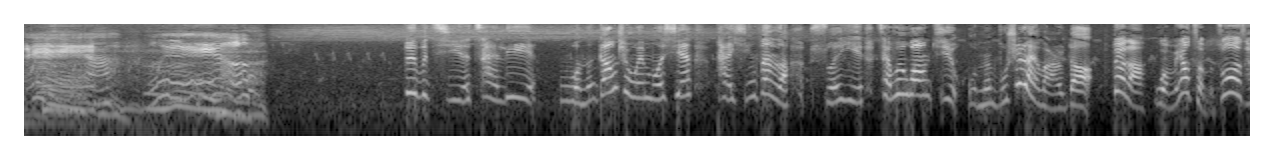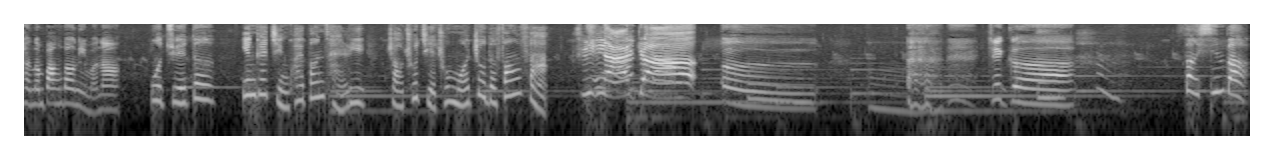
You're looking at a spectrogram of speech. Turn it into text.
对不起，彩丽，我们刚成为魔仙，太兴奋了，所以才会忘记我们不是来玩的。对了，我们要怎么做才能帮到你们呢？我觉得应该尽快帮彩丽找出解除魔咒的方法。去哪找？呃，这个，放心吧，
